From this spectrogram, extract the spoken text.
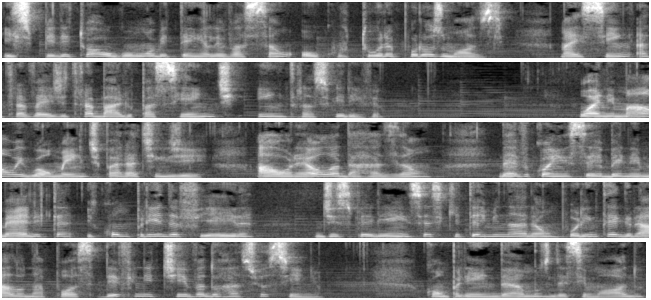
Espírito algum obtém elevação ou cultura por osmose, mas sim através de trabalho paciente e intransferível. O animal, igualmente, para atingir a auréola da razão, deve conhecer benemérita e comprida fieira de experiências que terminarão por integrá-lo na posse definitiva do raciocínio. Compreendamos, desse modo,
